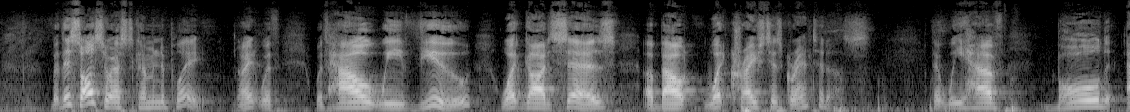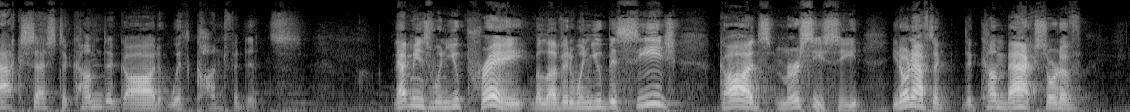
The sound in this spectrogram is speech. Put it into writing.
but this also has to come into play, right? With with how we view what God says about what Christ has granted us. That we have bold access to come to God with confidence. That means when you pray, beloved, when you besiege God's mercy seat, you don't have to, to come back sort of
